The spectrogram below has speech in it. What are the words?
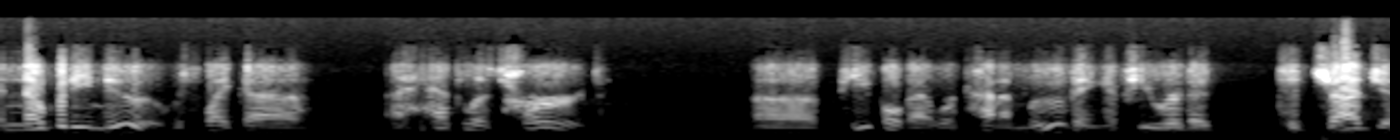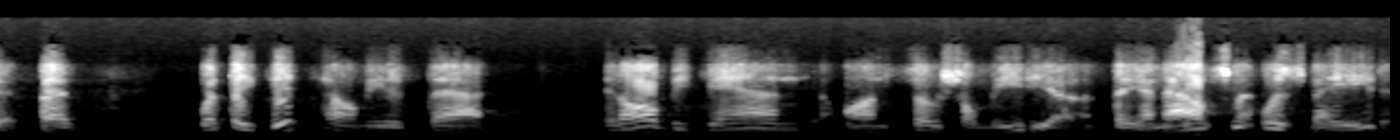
And nobody knew. It was like a a headless herd. Uh, people that were kind of moving, if you were to to judge it, but what they did tell me is that it all began on social media. The announcement was made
